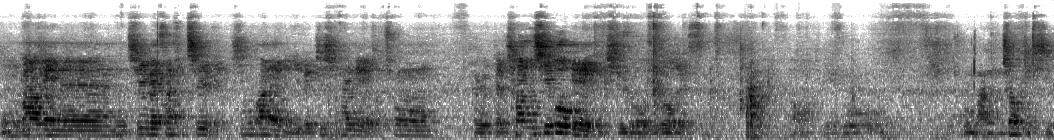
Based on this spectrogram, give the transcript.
공간에는 737개, 신관에는 278개에서 총 호텔 1015개의 객실로 이루어져 있습니다. 어, 그리고 좀 많죠, 객실.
